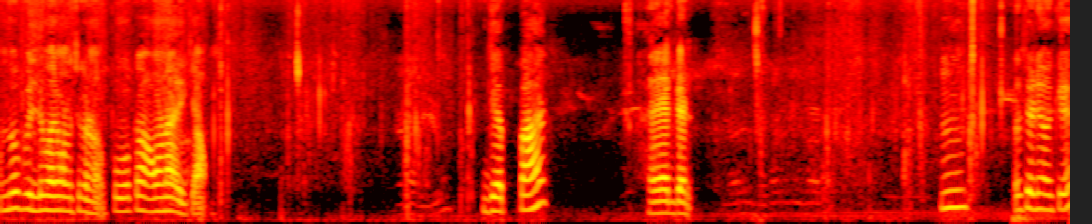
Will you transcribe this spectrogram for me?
ഒന്ന് പുല്ല് പോലെ മുളച്ചിക്കണം പൂവൊക്കെ ആവണമായിരിക്കാം. ജപ്പാൻ ഹേഗൻ. ഒരു ചെടി നോക്കിയേ.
